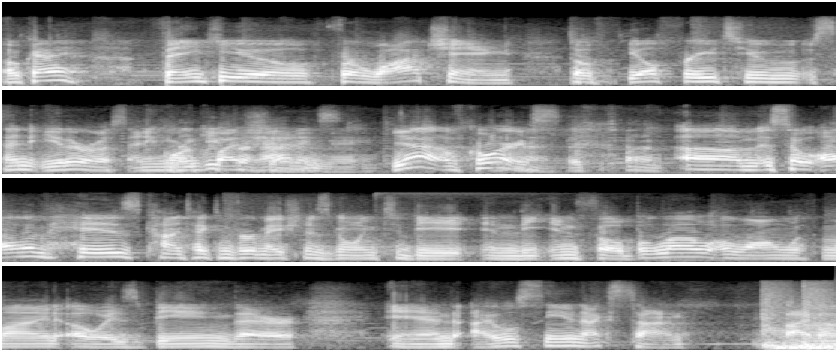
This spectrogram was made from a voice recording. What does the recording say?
Okay. Thank you for watching. So feel free to send either of us any more thank you for questions. having me. Yeah, of course. this is fun. Um, so all of his contact information is going to be in the info below, along with mine always being there. And I will see you next time. Bye bye.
